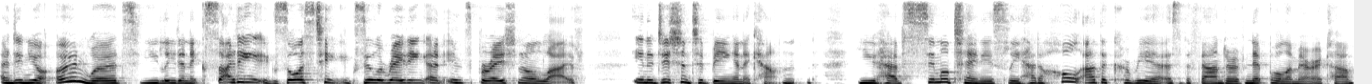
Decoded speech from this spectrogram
And in your own words, you lead an exciting, exhausting, exhilarating, and inspirational life in addition to being an accountant, you have simultaneously had a whole other career as the founder of Netball America.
